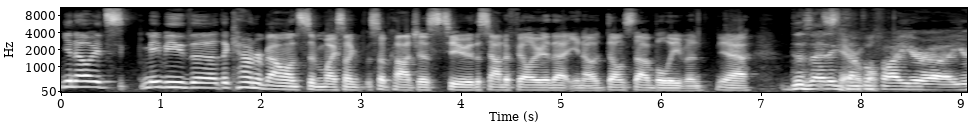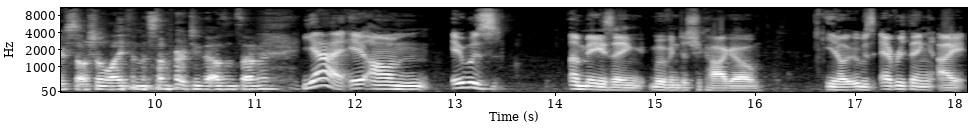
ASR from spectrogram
you know, it's maybe the the counterbalance of my sub- subconscious to the sound of failure that you know, don't stop believing. Yeah. Does that It's terrible. exemplify your uh, your social life in the summer of 2007? Yeah, it um it was amazing moving to Chicago. You know, it was everything I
